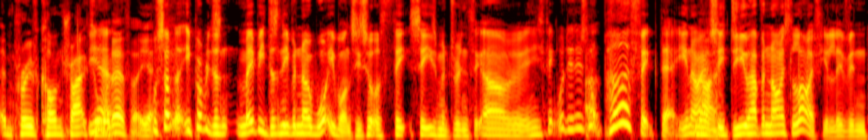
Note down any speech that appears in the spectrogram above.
improved contract, or whatever. Yeah. Well, something he probably doesn't. Maybe he doesn't even know what he wants. He sort of th- sees Madrid and think, oh, and you think, well, it's not perfect there. You know, No. actually, do you have a nice life? You live in,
